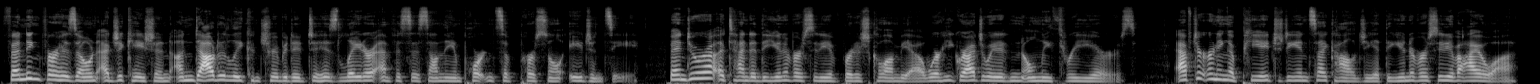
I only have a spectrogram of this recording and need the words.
Fending for his own education undoubtedly contributed to his later emphasis on the importance of personal agency. Bandura attended the University of British Columbia, where he graduated in only three years. After earning a PhD in psychology at the University of Iowa,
